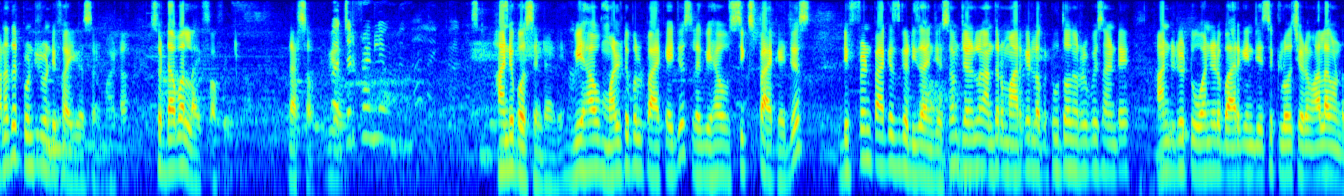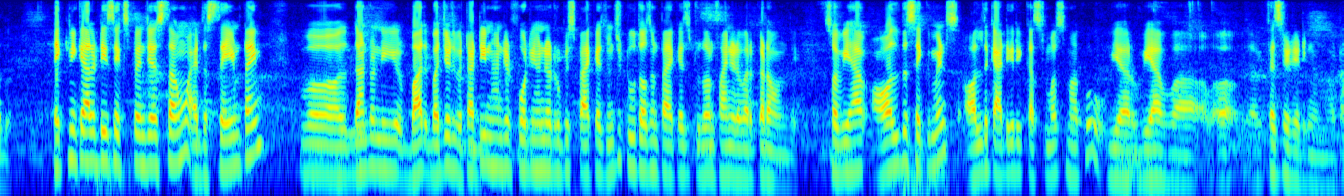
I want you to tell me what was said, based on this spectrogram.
another twenty twenty five years అనమాట so double life of it that's all budget friendly ఉంటుందా? హండ్రెడ్ పర్సెంట్ అండి. We have multiple packages like we have six packages different ప్యాకేజ్గా డిజైన్ చేస్తాం. జనరల్గా అందరూ మార్కెట్లో ఒక టూ థౌసండ్ రూపీస్ అంటే హండ్రెడ్ టూ హండ్రెడ్ బార్గెన్ చేసి క్లోజ్ చేయడం అలా ఉండదు. టెక్నికాలిటీస్ ఎక్స్ప్లెయిన్ చేస్తాము. అట్ ద సేమ్ టైం దాంట్లో budget thirteen hundred fourteen hundred rupees package నుంచి two thousand package two thousand five hundred వరకు కూడా ఉంది. So we have all the segments all the category customers మాకు వీఆర్ వీ హ్యావ్ ఫెసిలిటేటింగ్ అనమాట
